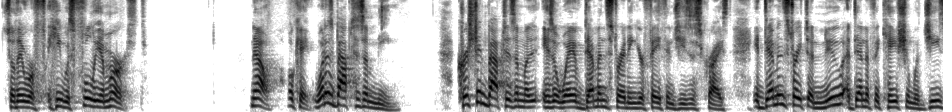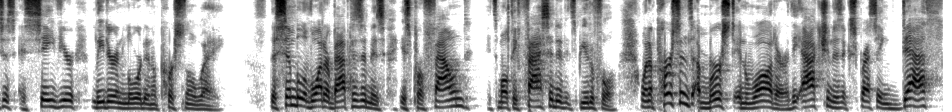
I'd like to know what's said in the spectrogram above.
So they were, he was fully immersed. Now, okay, what does baptism mean? Christian baptism is a way of demonstrating your faith in Jesus Christ. It demonstrates a new identification with Jesus as Savior, leader, and Lord in a personal way. The symbol of water baptism is, is profound It's multifaceted, it's beautiful. When a person's immersed in water, the action is expressing death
